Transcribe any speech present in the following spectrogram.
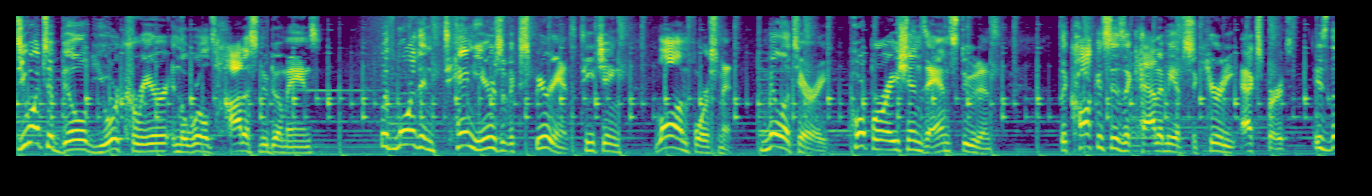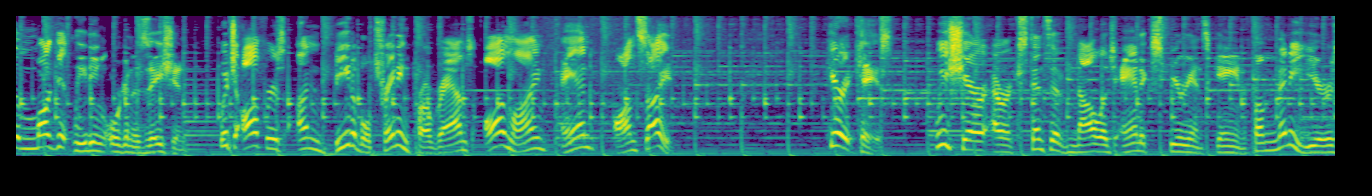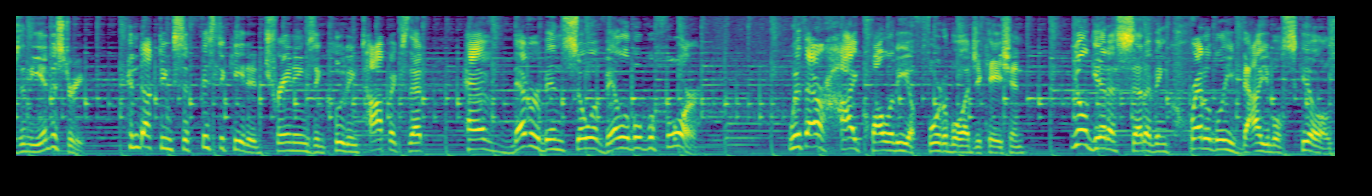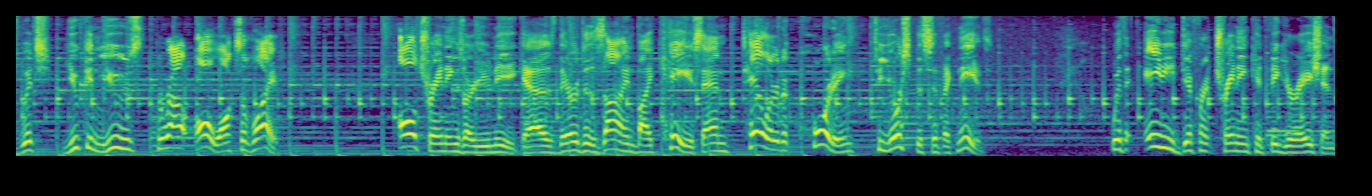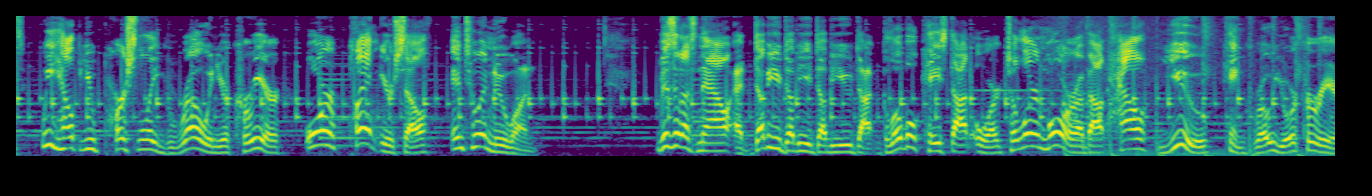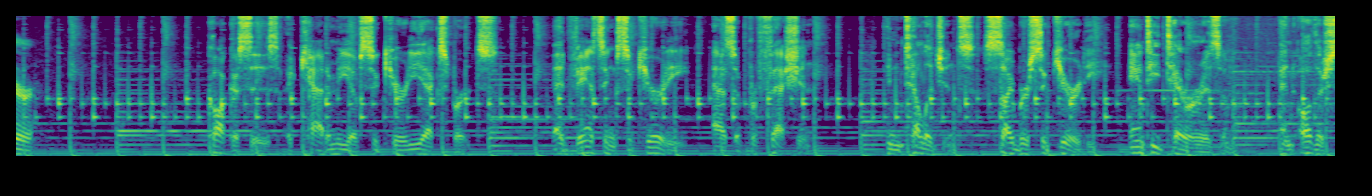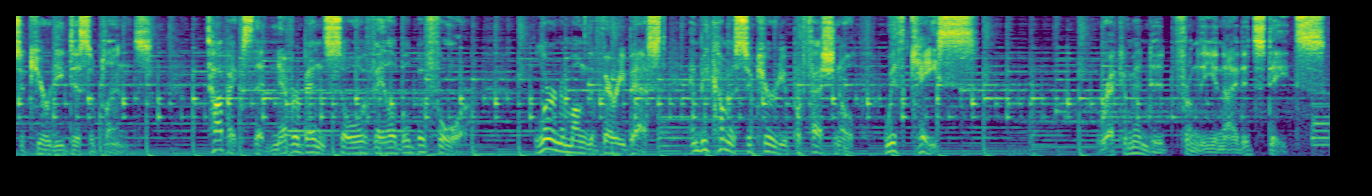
Do you want to build your career in the world's hottest new domains? With more than 10 years of experience teaching law enforcement, military, corporations, and students, the Caucasus Academy of Security Experts is the market leading organization which offers unbeatable training programs online and on site. Here at CASE, we share our extensive knowledge and experience gained from many years in the industry, conducting sophisticated trainings including topics that have never been so available before. With our high quality, affordable education, you'll get a set of incredibly valuable skills which you can use throughout all walks of life. All trainings are unique as they're designed by CASE and tailored according to your specific needs. With 80 different training configurations, we help you personally grow in your career or plant yourself into a new one. Visit us now at www.globalcase.org to learn more about how you can grow your career. Caucasus Academy of Security Experts, advancing security as a profession, intelligence, cybersecurity, anti-terrorism, and other security disciplines. Topics that never been so available before. Learn among the very best and become a security professional with CASE. Recommended from the United States.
